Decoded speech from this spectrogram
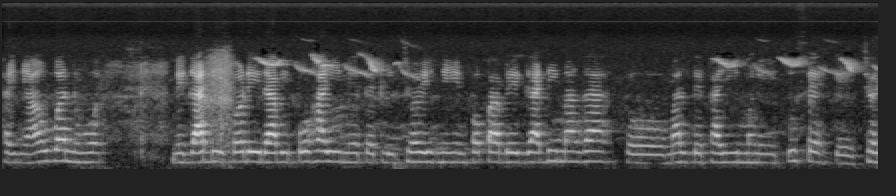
ખાઈને આવવાનું હોય. ને ગાડી પડી રાવી પોહાઈ ને તેટલી જયની ને પપ્પા બે ગાડીમાં ગયા, તો માલદે ભાઈ મને પૂછે કે જય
